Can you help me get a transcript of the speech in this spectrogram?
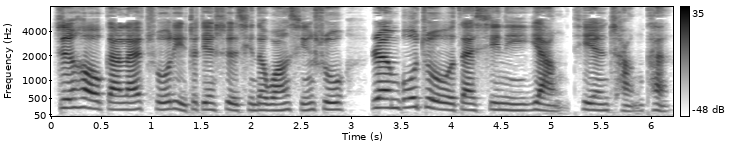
之后赶来处理这件事情的王行书忍不住在心里仰天长叹：“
